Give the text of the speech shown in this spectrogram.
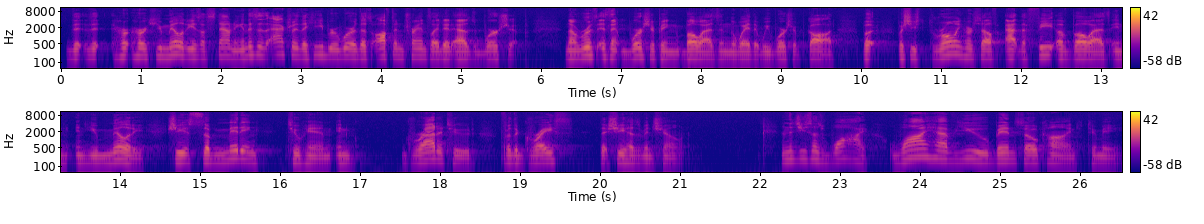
The, the, her, her humility is astounding. And this is actually the Hebrew word that's often translated as worship. Now, Ruth isn't worshiping Boaz in the way that we worship God, but but she's throwing herself at the feet of Boaz in, in humility. She is submitting to him in gratitude for the grace that she has been shown. And then she says, Why? Why have you been so kind to me?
